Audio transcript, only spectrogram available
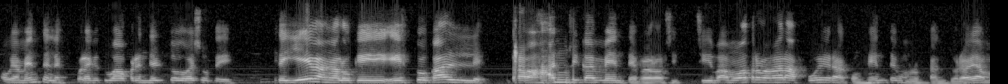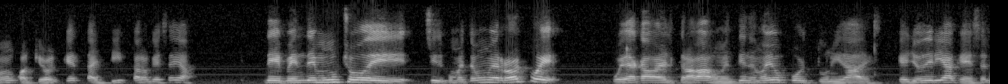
obviamente en la escuela que tú vas a aprender todo eso te, te llevan a lo que es tocar trabajar musicalmente, pero si, si vamos a trabajar afuera con gente como los cantores de Amón, cualquier orquesta, artista, lo que sea, depende mucho de si cometen un error, pues puede acabar el trabajo, ¿me entiendes? No hay oportunidades, que yo diría que esa es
